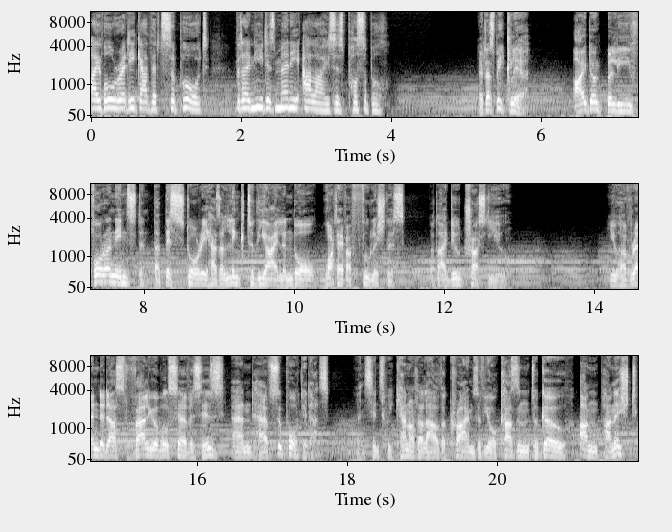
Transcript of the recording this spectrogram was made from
I have already gathered support, but I need as many allies as possible. Let us be clear. I don't believe for an instant that this story has a link to the island or whatever foolishness, but I do trust you. You have rendered us valuable services and have supported us. And since we cannot allow the crimes of your cousin to go unpunished,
